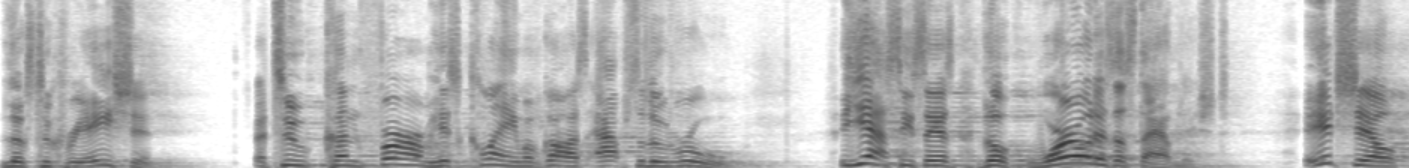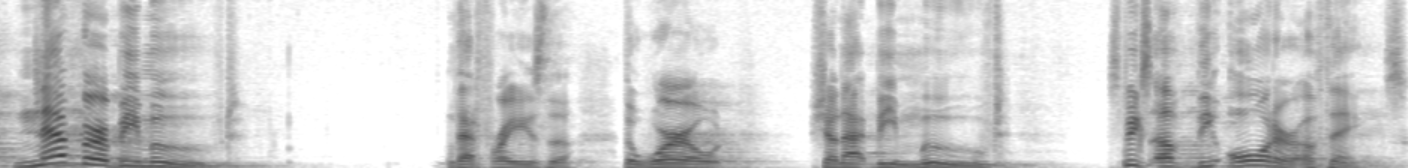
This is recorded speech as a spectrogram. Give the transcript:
looks to creation uh, to confirm his claim of God's absolute rule. Yes, he says, the world is established, it shall never be moved. That phrase, the, the world shall not be moved, speaks of the order of things.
